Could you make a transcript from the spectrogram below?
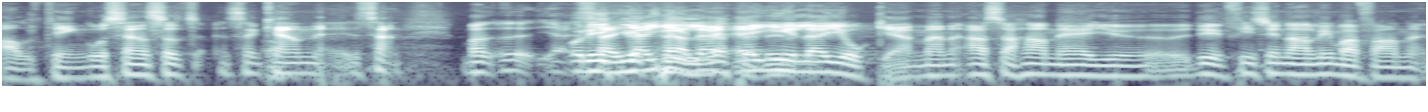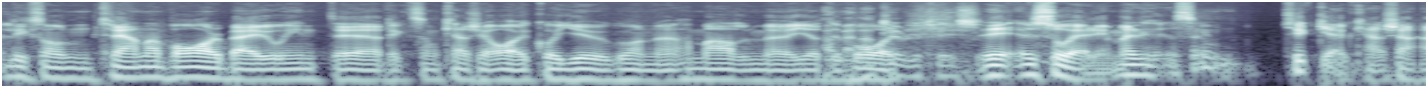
allting. Och sen så sen kan... Sen, man, eh, jag, jag, åt gillar, jag gillar Jocke, men alltså han är ju... Det finns ju en anledning varför han liksom tränar Varberg och inte liksom kanske AIK, Djurgården, Malmö, Göteborg. det, så är det. Men sen tycker jag kanske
